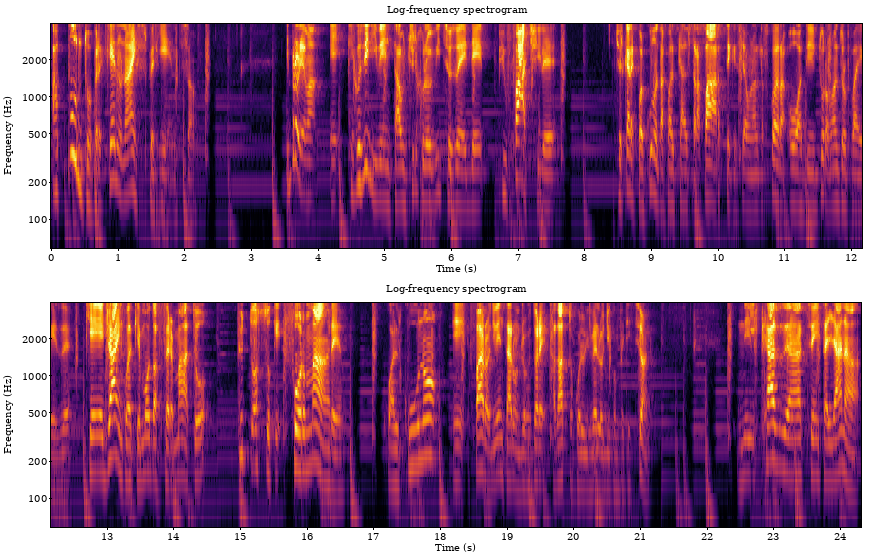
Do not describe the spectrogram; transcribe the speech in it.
appunto perché non ha esperienza. Il problema è che così diventa un circolo vizioso ed è più facile cercare qualcuno da qualche altra parte, che sia un'altra squadra o addirittura un altro paese, che è già in qualche modo affermato, piuttosto che formare qualcuno e farlo diventare un giocatore adatto a quel livello di competizione. Nel caso della nazione italiana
